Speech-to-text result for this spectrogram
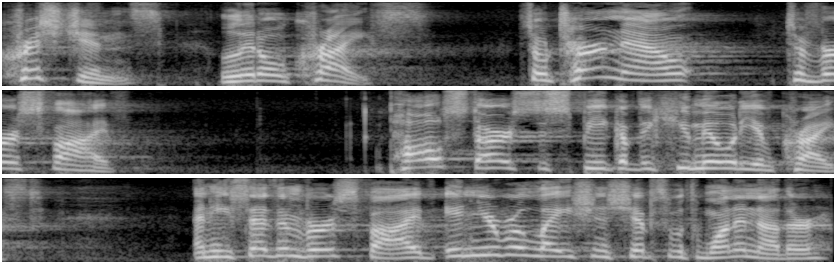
Christians, little Christ? So turn now to verse 5. Paul starts to speak of the humility of Christ. And he says in verse 5 In your relationships with one another,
